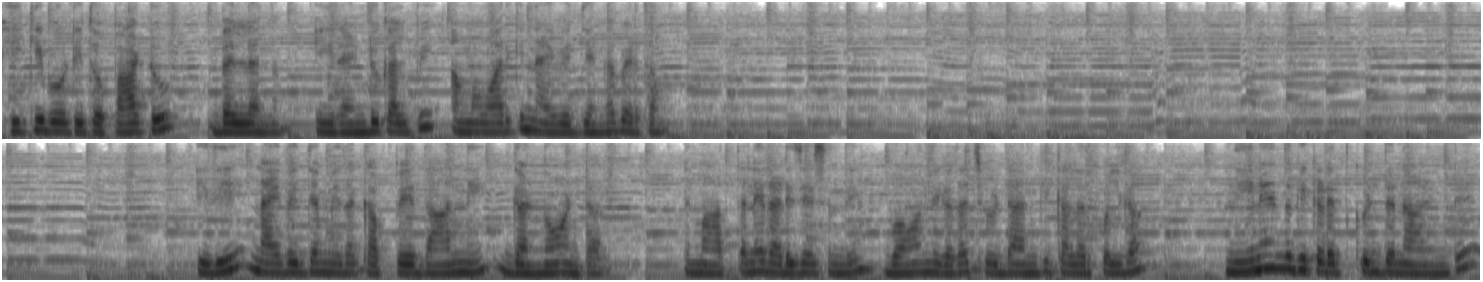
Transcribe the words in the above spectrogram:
పీకి బోటితో పాటు బెల్లన్నం ఈ రెండు కలిపి అమ్మవారికి నైవేద్యంగా పెడతాం. ఇది నైవేద్యం మీద కప్పే దాన్ని గన్నో అంటారు. మా అత్తనే రెడీ చేసింది. బాగుంది కదా చూడడానికి కలర్ఫుల్గా. నేనెందుకు ఇక్కడ ఎత్తుకుంటున్నా అంటే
